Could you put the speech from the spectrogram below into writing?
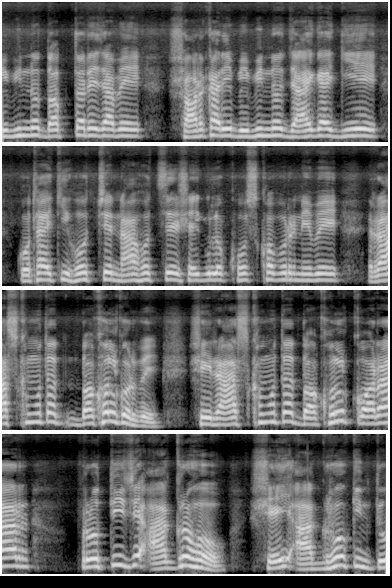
বিভিন্ন দপ্তরে যাবে, সরকারি বিভিন্ন জায়গায় গিয়ে কোথায় কি হচ্ছে, না হচ্ছে, সেইগুলো খোঁজ খবর নেবে, রাজক্ষমতা দখল করবে। সেই রাজক্ষমতা দখল করার প্রতি যে আগ্রহ, সেই আগ্রহ কিন্তু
